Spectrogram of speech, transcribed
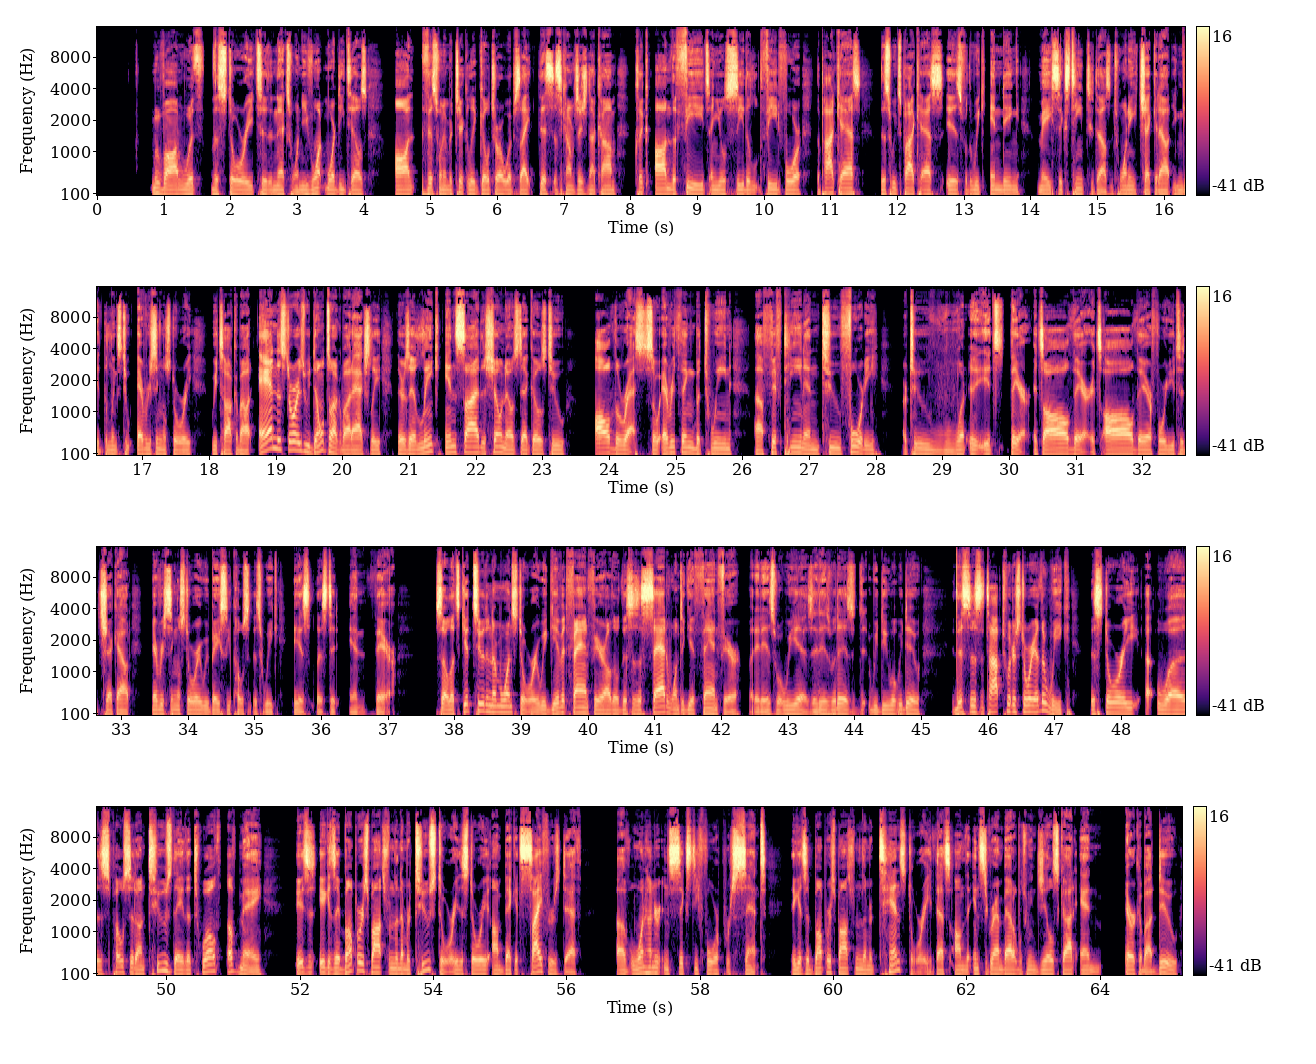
move on with the story to the next one. You want more details on this one in particular, go to our website, this is a conversation.com. Click on the feeds and you'll see the feed for the podcast. This week's podcast is for the week ending May 16th, 2020. Check it out. You can get the links to every single story we talk about and the stories we don't talk about, actually. There's a link inside the show notes that goes to all the rest. So everything between uh, 15 and 240 or to what it's there. It's all there. It's all there for you to check out. Every single story we basically posted this week is listed in there. So let's get to the number one story. We give it fanfare, although this is a sad one to give fanfare, but it is what we is. It is what it is. We do what we do. This is the top Twitter story of the week. This story uh, was posted on Tuesday, the 12th of May. Is it is a bumper response from the number two story, the story on Beckett Cypher's death of 164%. It gets a bump response from the number 10 story that's on the Instagram battle between Jill Scott and Erykah Badu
